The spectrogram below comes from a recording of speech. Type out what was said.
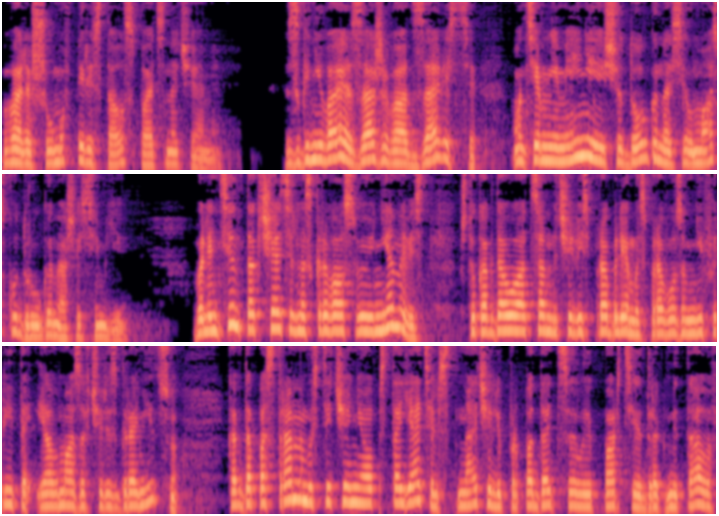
Валя Шумов перестал спать ночами. Сгнивая заживо от зависти, он, тем не менее, еще долго носил маску друга нашей семьи. Валентин так тщательно скрывал свою ненависть, что когда у отца начались проблемы с провозом нефрита и алмазов через границу, когда по странному стечению обстоятельств начали пропадать целые партии драгметаллов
